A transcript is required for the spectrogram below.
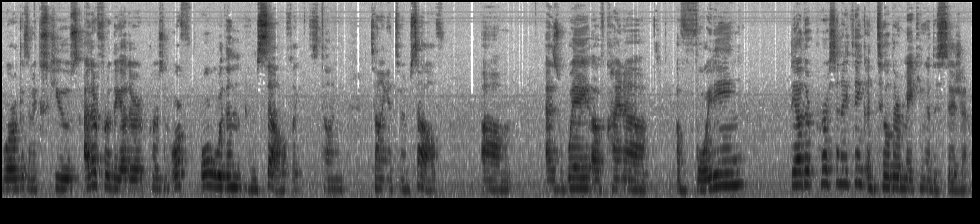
work as an excuse, either for the other person or or within himself. Like he's telling telling it to himself um, as way of kind of avoiding the other person, I think, until they're making a decision.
